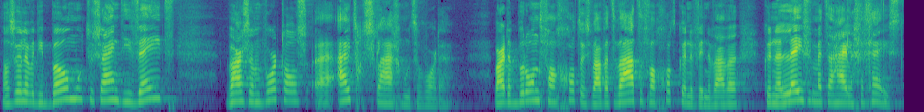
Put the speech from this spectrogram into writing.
Dan zullen we die boom moeten zijn die weet waar zijn wortels uh, uitgeslagen moeten worden. Waar de bron van God is, waar we het water van God kunnen vinden, waar we kunnen leven met de Heilige Geest.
